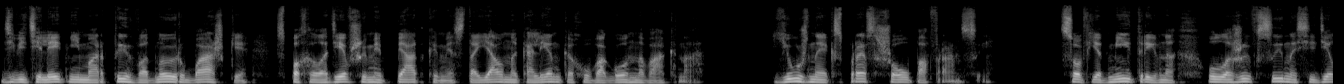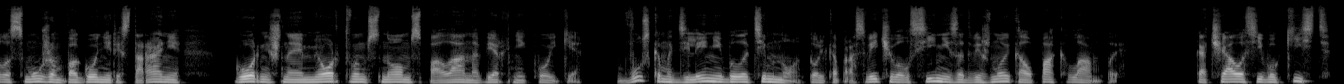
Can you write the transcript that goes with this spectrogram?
Девятилетний Мартын в одной рубашке с похолодевшими пятками стоял на коленках у вагонного окна. Южный экспресс шел по Франции. Софья Дмитриевна, уложив сына, сидела с мужем в вагоне-ресторане, горничная мертвым сном спала на верхней койке. В узком отделении было темно, только просвечивал синий задвижной колпак лампы. Качалась его кисть,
